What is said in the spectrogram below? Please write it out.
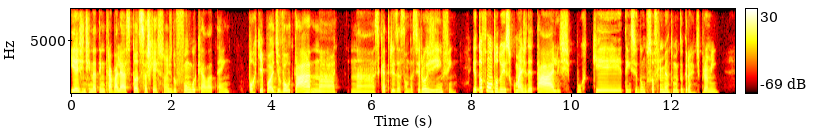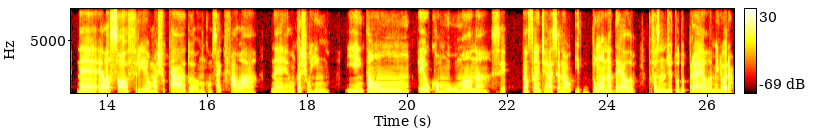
E a gente ainda tem que trabalhar todas essas questões do fungo que ela tem, porque pode voltar na, na cicatrização da cirurgia, enfim. E eu tô falando tudo isso com mais detalhes porque tem sido um sofrimento muito grande para mim, né? Ela sofre, é um machucado, ela não consegue falar, né? Ela é um cachorrinho. E então, eu como humana, ser pensante, racional e dona dela, tô fazendo de tudo para ela melhorar.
